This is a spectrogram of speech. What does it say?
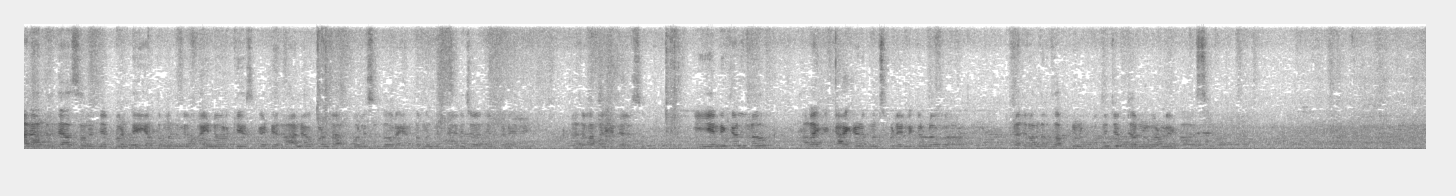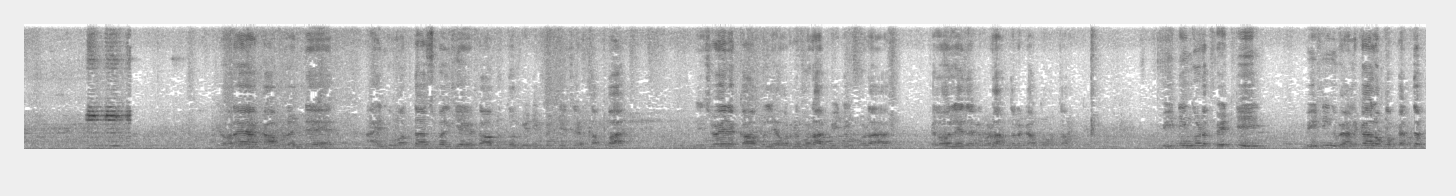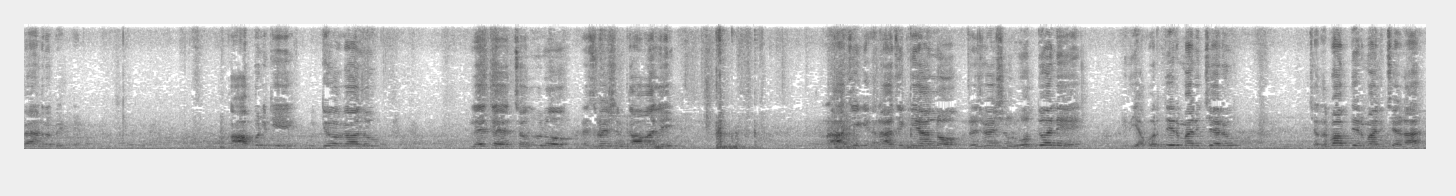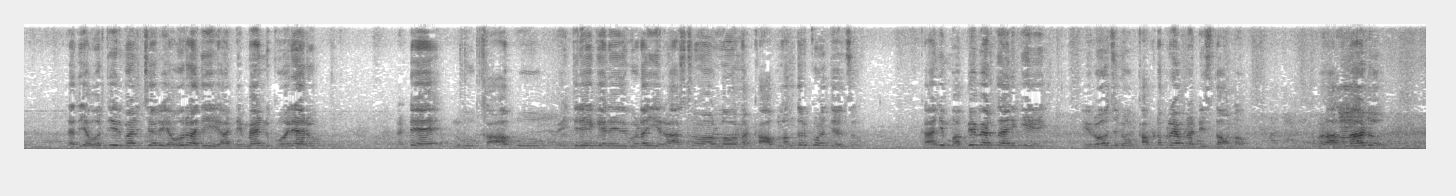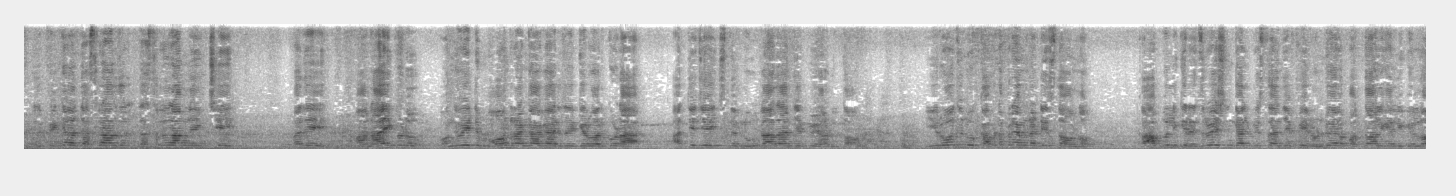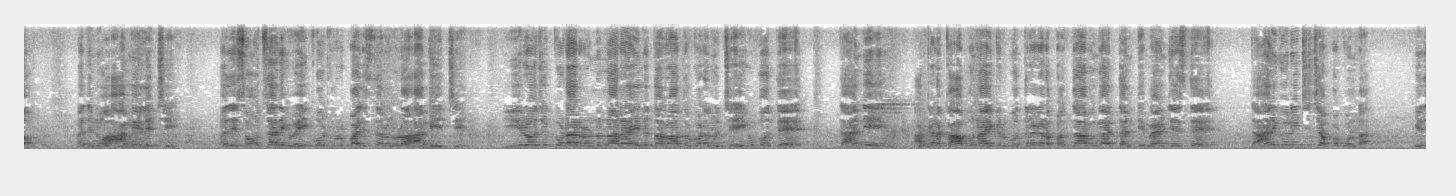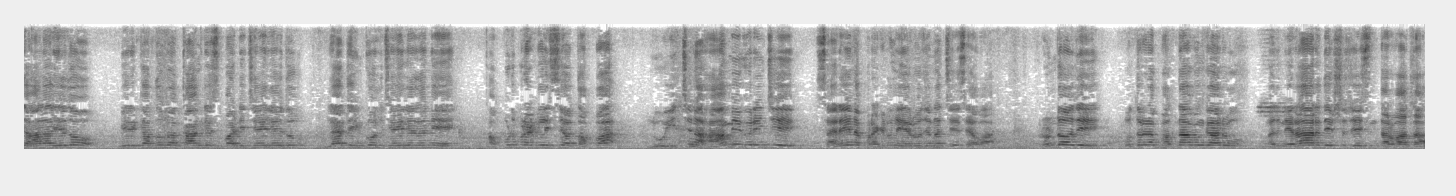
పాదయాత్ర చేస్తానని చెప్పంటే ఎంతమంది మీరు ఫైన్ ఓవర్ కేసు కట్టి రానివ్వకుండా పోలీసుల ద్వారా ఎంతమంది బెదిరించారని చెప్పనేది ప్రజలందరికీ తెలుసు. ఈ ఎన్నికల్లో అలాగే కాకినాడ మున్సిపల్ ఎన్నికల్లో ప్రజలందరూ తప్పకుండా బుద్ధి చెప్తారని కూడా మేము భావిస్తున్నాం ఎవరైనా కాపులు అంటే ఆయనకు ఒత్తాసు పలికే కాపులతో మీటింగ్ పెట్టేశారు తప్ప నిజమైన కాపులు ఎవరిని కూడా ఆ మీటింగ్ కూడా పిలవలేదని కూడా అందరికీ అర్థమవుతా ఉంది. మీటింగ్ కూడా పెట్టి మీటింగ్ వెనకాల ఒక పెద్ద బ్యానర్ పెట్టాడు కాపులకి ఉద్యోగాలు లేదా చదువులో రిజర్వేషన్ కావాలి. రాజకీయ రాజకీయాల్లో రిజర్వేషన్ వద్దు అని ఇది ఎవరు తీర్మానించారు? చంద్రబాబు తీర్మానించాడా? లేదా ఎవరు తీర్మానించారు? ఎవరు అది ఆ డిమాండ్ కోరారు? అంటే నువ్వు కాపు వ్యతిరేక అనేది కూడా ఈ రాష్ట్రంలో ఉన్న కాపులందరూ కూడా తెలుసు. కానీ మభ్య పెడతానికి ఈ రోజు నువ్వు కపట ప్రేమ నటిస్తా ఉన్నావు. మరి అలనాడు ఈ పింగళ దసరా దసరాం నుంచి మరి మా నాయకుడు వంగవీటి మోహన్ రంగా గారి దగ్గర వరకు కూడా హత్య చేయించింది నువ్వు కాదా అని చెప్పి అడుగుతా ఉన్నావు ఈ రోజు నువ్వు కపట ప్రేమ నటిస్తా ఉన్నావు. కాపులకి రిజర్వేషన్ కల్పిస్తా అని చెప్పి రెండు వేల పద్నాలుగు ఎన్నికల్లో మరి నువ్వు హామీలు ఇచ్చి పది సంవత్సరానికి వెయ్యి కోట్ల రూపాయలు ఇస్తానని కూడా హామీ ఇచ్చి ఈ రోజు కూడా రెండున్నర ఏళ్ళ తర్వాత కూడా నువ్వు చేయకపోతే దాన్ని అక్కడ కాపు నాయకుడు ముద్రగడ పద్మనాభం గారు దాన్ని డిమాండ్ చేస్తే దాని గురించి చెప్పకుండా మీరు అలా ఏదో మీరు గతంలో కాంగ్రెస్ పార్టీ చేయలేదు లేకపోతే ఇంకోళ్ళు చేయలేదని తప్పుడు ప్రకటిస్తావు తప్ప నువ్వు ఇచ్చిన హామీ గురించి సరైన ప్రకటన ఏ రోజైనా చేసావా? రెండవది ముద్రగడ పద్మనాభం గారు మరి నిరాహార దీక్ష చేసిన తర్వాత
